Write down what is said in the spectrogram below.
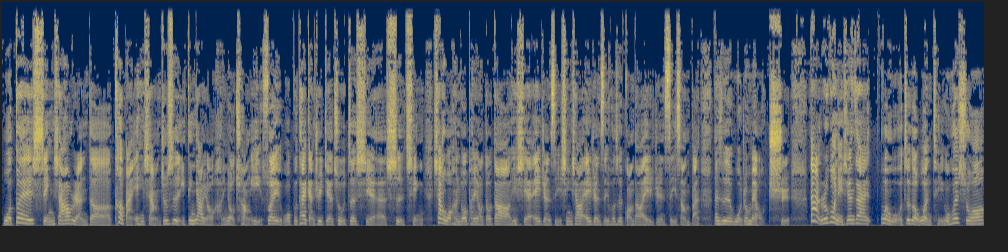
我对行销人的刻板印象就是一定要有很有创意，所以我不太敢去接触这些事情。像我很多朋友都到一些 agency、行销 agency 或是广告 agency 上班，但是我就没有去，但如果你现在问我这个问题，我会说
